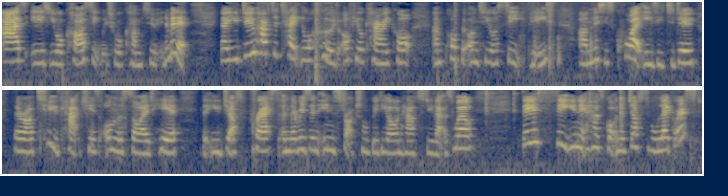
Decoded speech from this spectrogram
as is your car seat which we'll come to in a minute. Now you do have to take your hood off your carry cot and pop it onto your seat piece. Um, this is quite easy to do. There are two catches on the side here that you just press and there is an instructional video on how to do that as well. This seat unit has got an adjustable leg rest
